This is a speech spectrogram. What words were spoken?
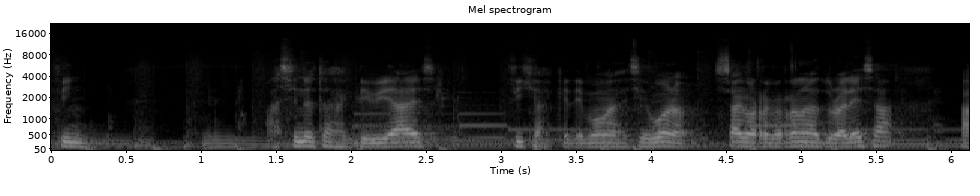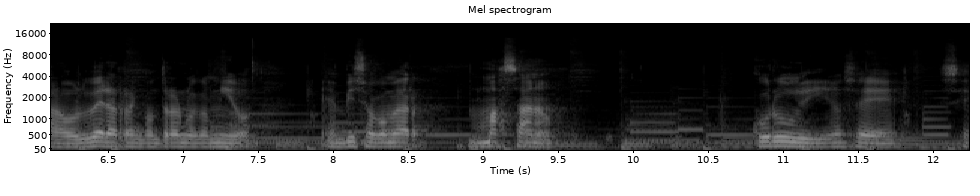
Fin. Haciendo estas actividades fijas que te pongas a decir, bueno, salgo a la naturaleza para volver a reencontrarme conmigo. Empiezo a comer más sano. Crudi, no sé, si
